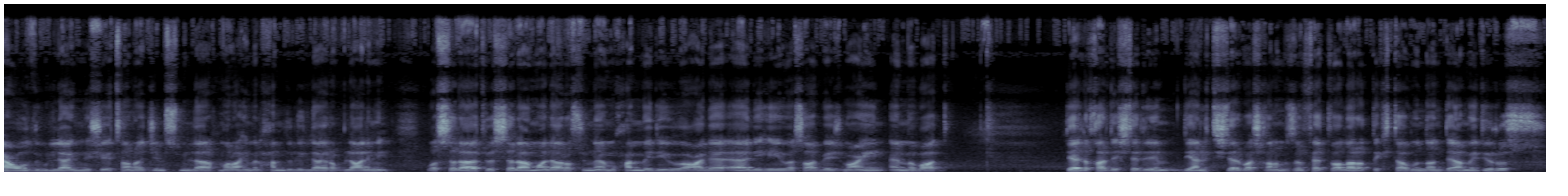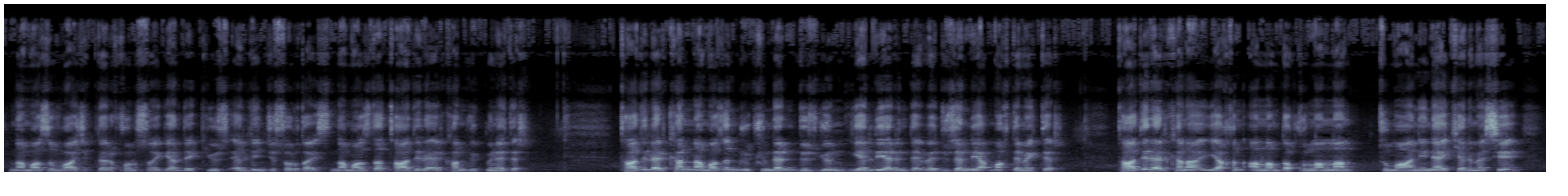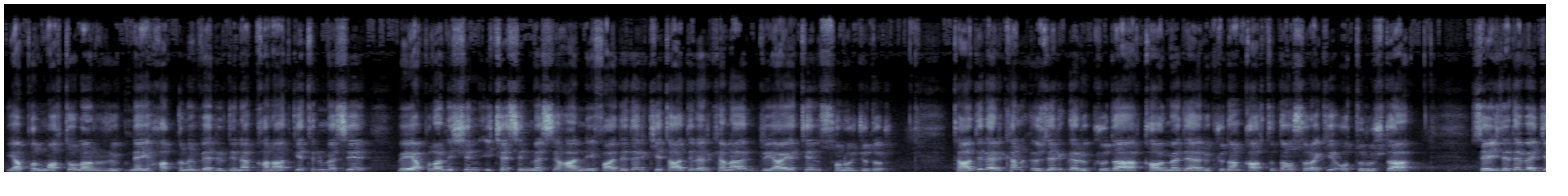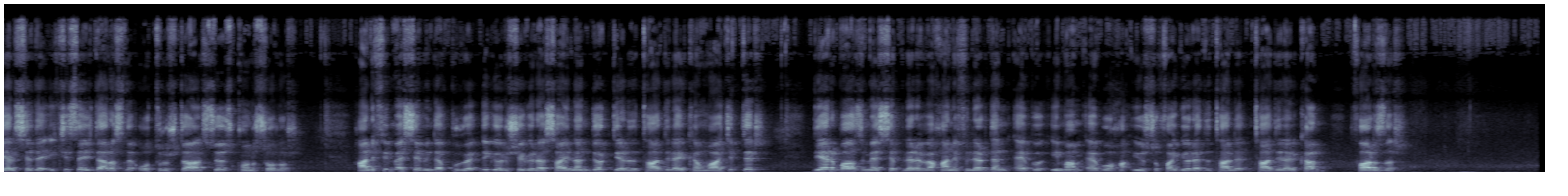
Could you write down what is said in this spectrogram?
Euzu billahi mineşşeytanirracim. Bismillahirrahmanirrahim. Elhamdülillahi rabbil alamin. Ve salatu vesselamu ala Resulina Muhammedi ve ala alihi ve sahbihi ecmaîn. Emme ba'd. Değerli kardeşlerim, Diyanet İşleri Başkanımızın Fetvalar adlı kitabından devam ediyoruz. Namazın vacipleri konusuna geldik. 150. sorudayız. Namazda tadil erkanın hükmü nedir? Tadil erkan namazın rükünlerini düzgün, yerli yerinde ve düzenli yapmak demektir. Tadil erkana yakın anlamda kullanılan tumanine kelimesi yapılmakta olan rükney hakkının verildiğine kanaat getirilmesi ve yapılan işin içe sinmesi halini ifade eder ki tadil erkana riayetin sonucudur. Tadil erkan özellikle rükuda, kavmede, rükudan kalktıktan sonraki oturuşta, secdede ve celsede iki secde arasında oturuşta söz konusu olur. Hanifi mezhebinde kuvvetli görüşe göre sayılan dört yerde tadil erken vaciptir. Diğer bazı mezheplere ve Hanifilerden Ebu, İmam Ebu Yusuf'a göre de tadil erkan farzdır.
